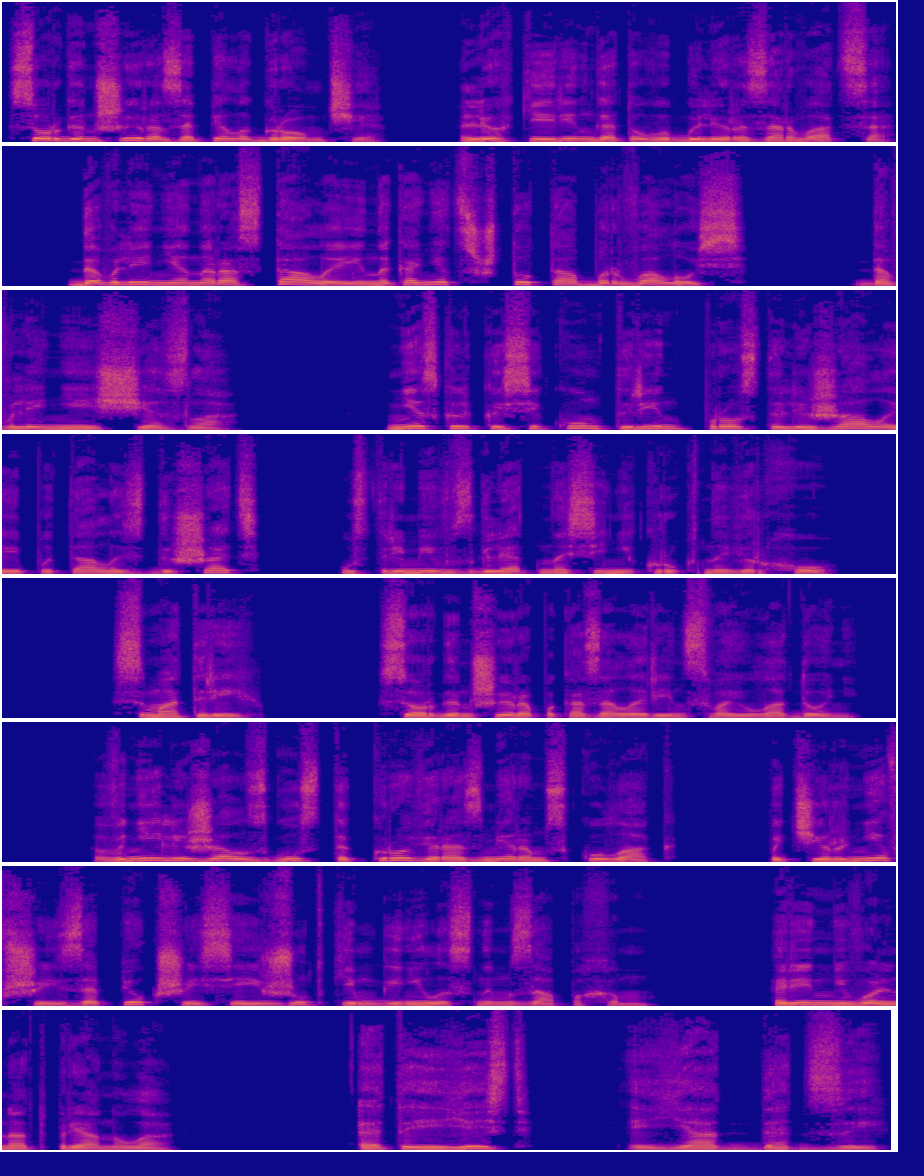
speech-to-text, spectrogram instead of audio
Сорганшира запела громче. Легкие Рин готовы были разорваться. Давление нарастало, и, наконец, что-то оборвалось. Давление исчезло. Несколько секунд Рин просто лежала и пыталась дышать, устремив взгляд на синий круг наверху. «Смотри», Сорган Шира показала Рин свою ладонь. В ней лежал сгусток крови размером с кулак, почерневший, запекшийся и жутким гнилостным запахом. Рин невольно отпрянула. «Это и есть яд Дадзы».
